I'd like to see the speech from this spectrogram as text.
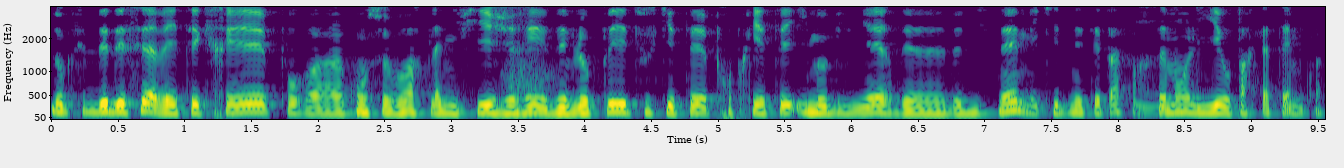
donc cette DDC avait été créée pour euh, concevoir, planifier, gérer et développer tout ce qui était propriété immobilière de, Disney, mais qui n'était pas forcément lié au parc à thème, quoi.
